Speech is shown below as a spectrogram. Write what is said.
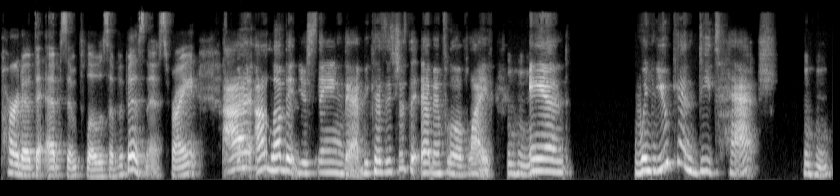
part of the ebbs and flows of a business, right? I, I love that you're saying that because it's just the ebb and flow of life. Mm-hmm. And when you can detach mm-hmm.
